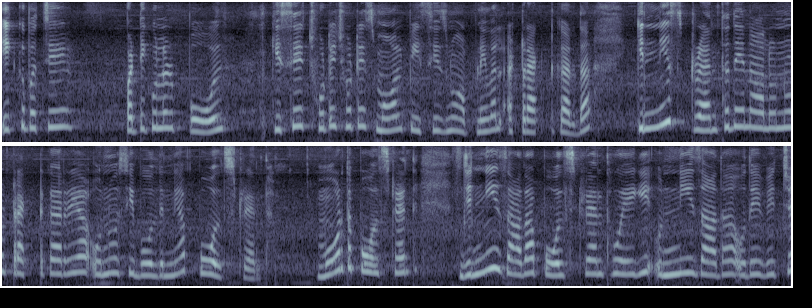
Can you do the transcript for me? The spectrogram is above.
ਇੱਕ ਬੱਚੇ ਪਰਟੀਕੁਲਰ ਪੋਲ ਕਿਸੇ ਛੋਟੇ ਛੋਟੇ ਸਮਾਲ ਪੀਸਿਸ ਨੂੰ ਆਪਣੇ ਵੱਲ ਅਟਰੈਕਟ ਕਰਦਾ, ਕਿੰਨੀ ਸਟਰੈਂਥ ਦੇ ਨਾਲ ਉਹਨੂੰ ਅਟਰੈਕਟ ਕਰ ਰਿਹਾ, ਉਹਨੂੰ ਅਸੀਂ ਬੋਲ ਦਿੰਦੇ ਆ ਪੋਲ ਸਟਰੈਂਥ ਮੋਰ ਦ ਪੋਲ ਸਟਰੈਂਥ ਜਿੰਨੀ ਜ਼ਿਆਦਾ ਪੋਲ ਸਟਰੈਂਥ ਹੋਏਗੀ, ਉਨੀ ਜ਼ਿਆਦਾ ਉਹਦੇ ਵਿੱਚ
